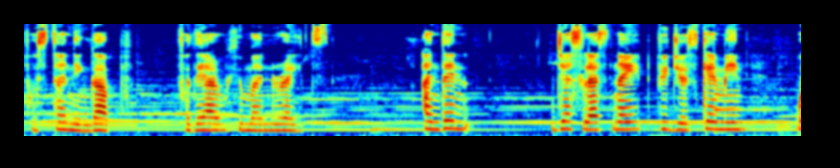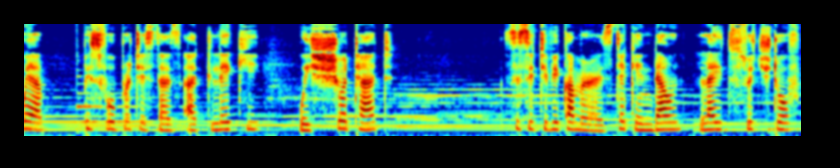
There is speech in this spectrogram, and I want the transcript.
for standing up for their human rights. And then just last night videos came in where peaceful protesters at Lekki were shot at CCTV cameras taken down, lights switched off,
